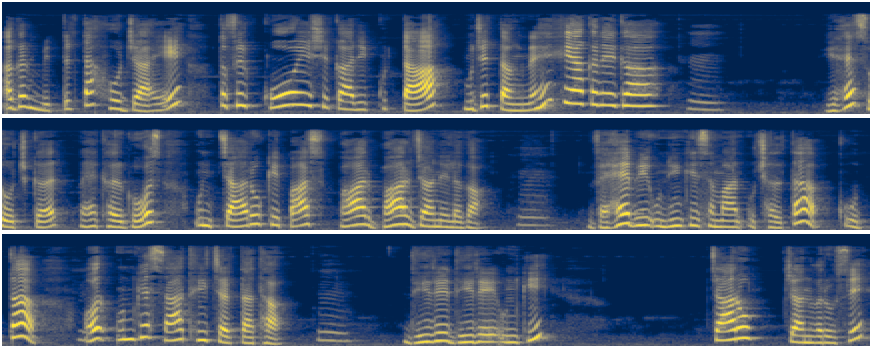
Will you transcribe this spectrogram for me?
अगर मित्रता हो जाए तो फिर कोई शिकारी कुत्ता मुझे तंग नहीं किया करेगा। हम्म, यह सोचकर वह खरगोश उन चारों के पास बार बार जाने लगा। हम्म, वह भी उन्हीं के समान उछलता कूदता और उनके साथ ही चढ़ता था। हम्म, धीरे धीरे उनकी चारों जानवरों से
